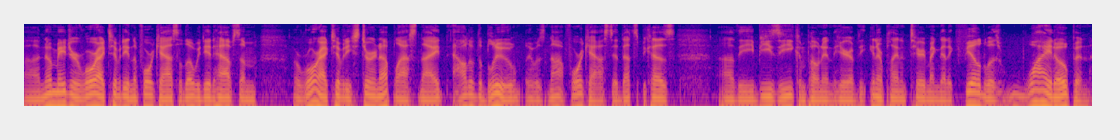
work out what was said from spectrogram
uh, no major aurora activity in the forecast, although we did have some aurora activity stirring up last night out of the blue. It was not forecasted. That's because uh, the BZ component here of the interplanetary magnetic field was wide open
